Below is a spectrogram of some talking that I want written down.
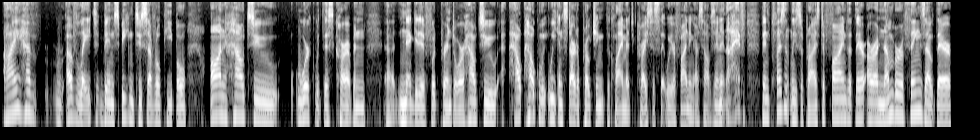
I have of late been speaking to several people on how to work with this carbon uh, negative footprint or how to how how we, we can start approaching the climate crisis that we are finding ourselves in? And I have been pleasantly surprised to find that there are a number of things out there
